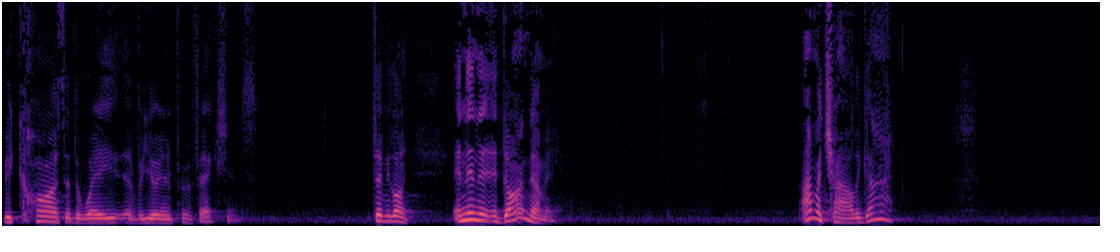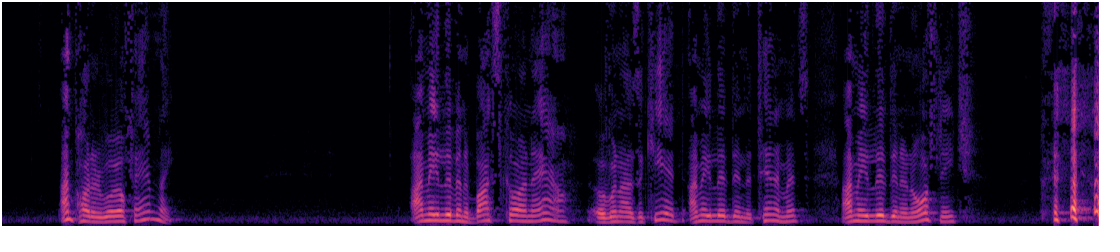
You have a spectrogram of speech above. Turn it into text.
because of the way of your imperfections. It took me long. And then it, it dawned on me I'm a child of God. I'm part of the royal family. I may live in a boxcar now, or when I was a kid. I may lived in the tenements. I may lived in an orphanage.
